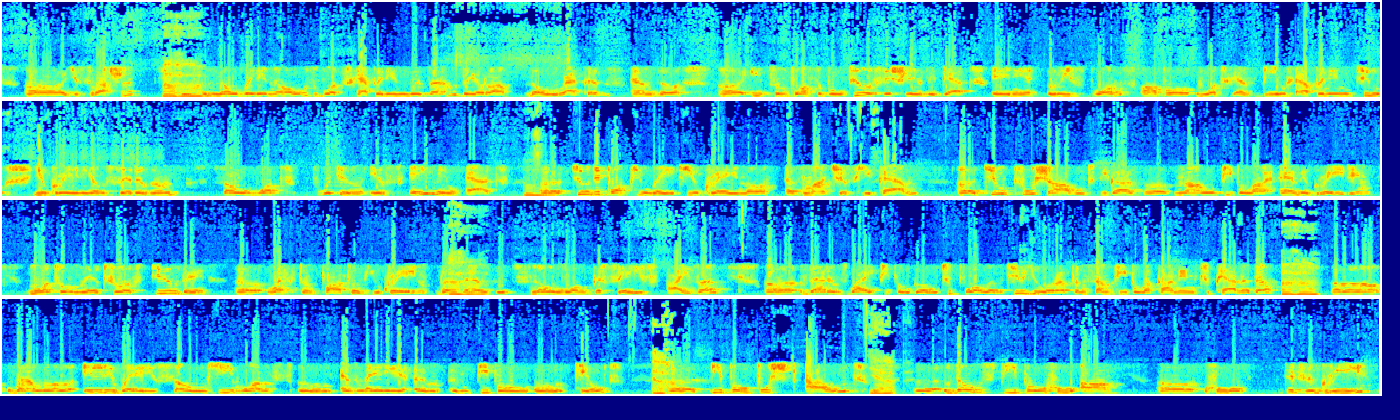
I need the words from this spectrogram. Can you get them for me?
just Russia. Uh-huh. Nobody knows what's happening with them. There are no records, and uh, uh, it's impossible to officially get any response of uh, what has been happening to Ukrainian citizens. So, what Putin is aiming at uh, to depopulate Ukraine uh, as much as he can, uh, to push out, because uh, now people are emigrating, not only at first to the uh, western part of Ukraine, but then it's no longer safe either. Uh, that is why people go to Poland, to Europe, and some people are coming to Canada. Uh-huh. Uh, well, uh, anyway, so he wants uh, as many uh, people uh, killed, uh, people pushed out, Yeah. uh, those people who are uh, who disagree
